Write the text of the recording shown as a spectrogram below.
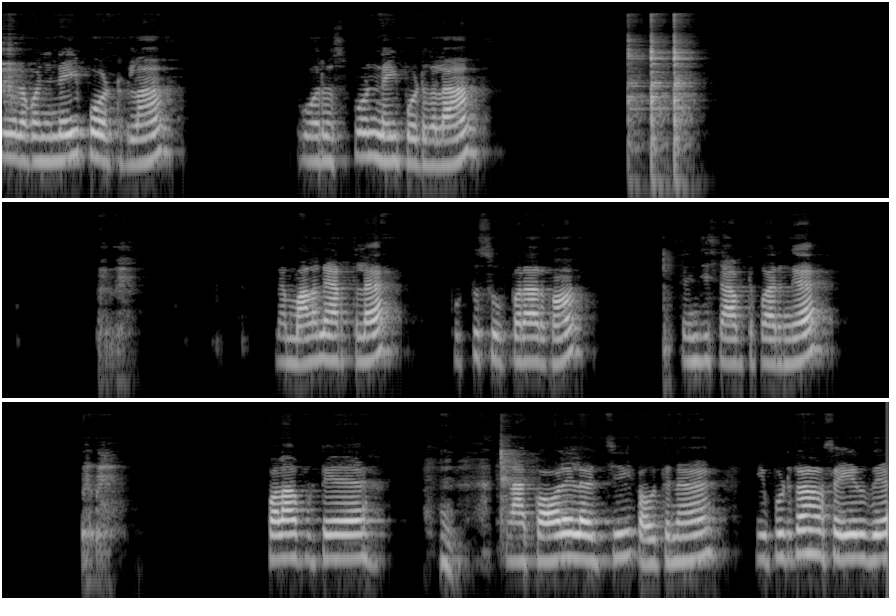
இதில் கொஞ்சம் நெய் போட்டுக்கலாம். ஒரு ஸ்பூன் நெய் போட்டுக்கலாம். இந்த மழை நேரத்தில் புட்டு சூப்பராக இருக்கும். செஞ்சு சாப்பிட்டு பாருங்கள் பலா புட்டு நான் கோலையில் வச்சு கவுத்துனேன். இப்படி தான் செய்கிறது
